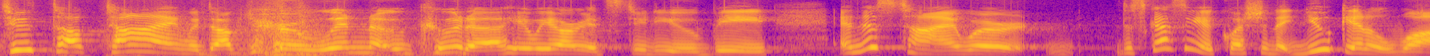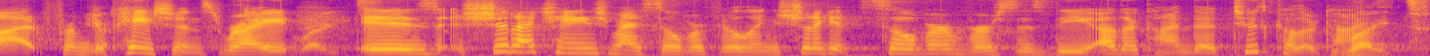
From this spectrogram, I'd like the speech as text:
Tooth Talk time with Dr. Wynn Okuda. Here we are at Studio B. And this time we're discussing a question that you get a lot from your patients, right? Right. Is should I change my silver fillings? Should I get silver versus the other kind, the tooth colored kind? Right.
